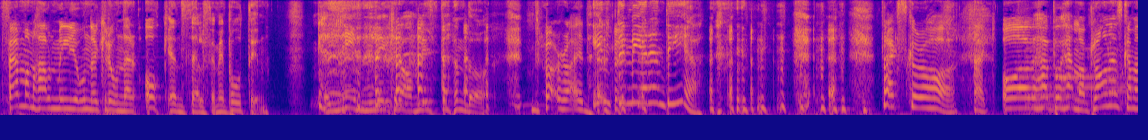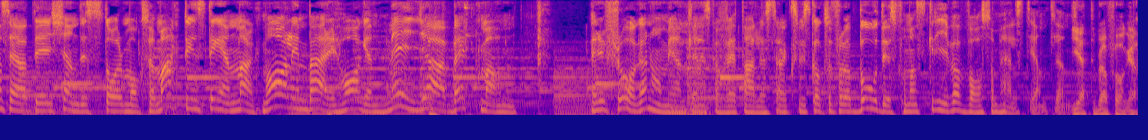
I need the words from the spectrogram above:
5,5 miljoner kronor och en selfie med Putin. En rimlig kravlista ändå. Bra rider. Inte mer än det. Tack ska du ha. Och här på hemmaplanen ska man säga att det är kändisstorm också. Martin Stenmark, Malin Berghagen, Meja Beckman. Vad är det frågan om egentligen? Ni ska få veta alldeles strax. Vi ska också fråga Bodis, får man skriva vad som helst egentligen? Jättebra fråga.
